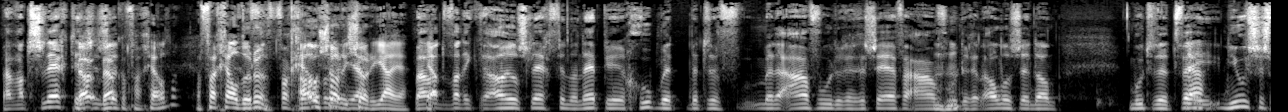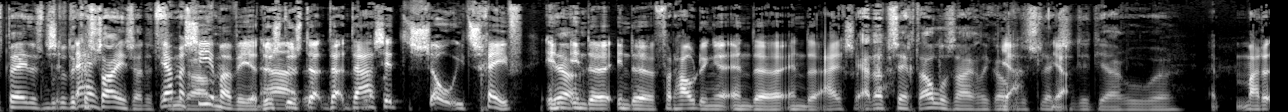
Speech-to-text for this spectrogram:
Maar wat slecht is... wel- is welke dat- van Gelder? Van Gelderen. Van oh, sorry, ja. sorry. Ja, ja. Maar ja. wat, wat ik wel heel slecht vind, dan heb je een groep met, met, een, met een aanvoerder, een reserve-aanvoerder en alles. En dan moeten de twee Mhm. Ja. nieuwste spelers moeten de Nee. het Ja, maar zie je maar weer. Dus, Ja, dus da- dat- da- daar zit zoiets scheef in, Ja. in, de, in de verhoudingen en de, en de Ja, eigenschappen. dat zegt alles eigenlijk over Ja, de selectie ja. dit jaar. Hoe, eh, Maar eh,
